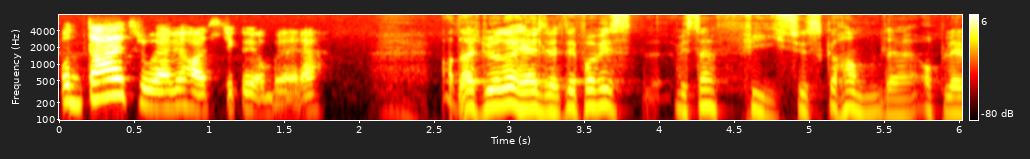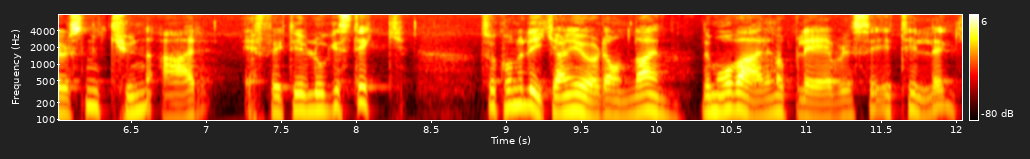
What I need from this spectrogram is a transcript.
Og der tror jeg vi har et stykke jobb å gjøre. Ja, Der tror jeg du har helt rett i. For hvis, hvis den fysiske handleopplevelsen kun er effektiv logistikk, så kan du like gjerne gjøre det online. Det må være en opplevelse i tillegg.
